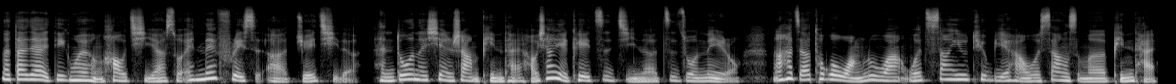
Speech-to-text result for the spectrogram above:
那大家一定会很好奇啊，说哎，Netflix 啊崛起的。很多呢线上平台好像也可以自己呢制作内容，然后他只要透过网络啊，我上 YouTube 也好，我上什么平台，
